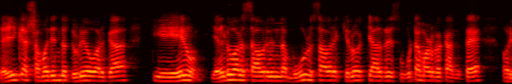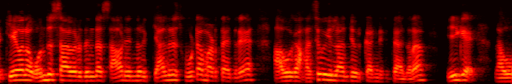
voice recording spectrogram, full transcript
ದೈಹಿಕ ಶ್ರಮದಿಂದ ದುಡಿಯೋ ವರ್ಗ ಏನು ಎರಡೂವರೆ ಸಾವಿರದಿಂದ ಮೂರು ಸಾವಿರ ಕಿಲೋ ಕ್ಯಾಲರೀಸ್ ಊಟ ಮಾಡ್ಬೇಕಾಗುತ್ತೆ. ಅವ್ರು ಕೇವಲ ಒಂದು ಸಾವಿರದಿಂದ ಸಾವಿರದ ಇನ್ನೂರು ಕ್ಯಾಲರೀಸ್ ಊಟ ಮಾಡ್ತಾ ಇದ್ರೆ, ಆವಾಗ ಹಸಿವು ಇಲ್ಲ ಅಂತ ಇವ್ರು ಕಂಡಿರ್ತಾ ಇದಾರ. ಹೀಗೆ ನಾವು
